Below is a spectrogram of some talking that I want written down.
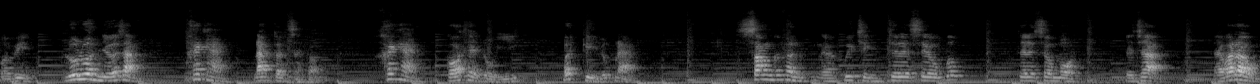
bởi vì luôn luôn nhớ rằng khách hàng đang cần sản phẩm. Khách hàng có thể đổi ý bất kỳ lúc nào. Xong cái phần uh, quy trình telesale bước telesale 1 được chưa Đấy, bắt đầu.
